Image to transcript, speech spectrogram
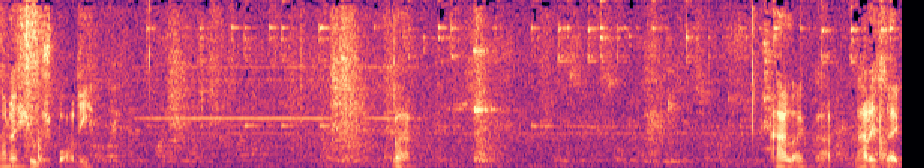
Not a huge body. But I like that. That is a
